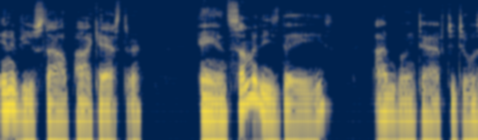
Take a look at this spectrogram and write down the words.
interview style podcaster and some of these days, I'm going to have to do a.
